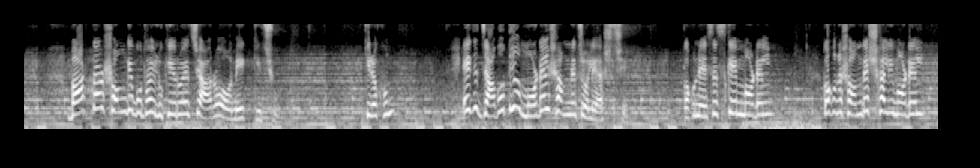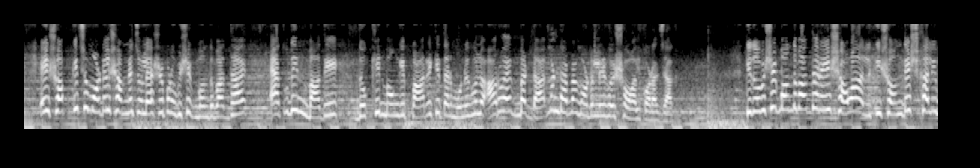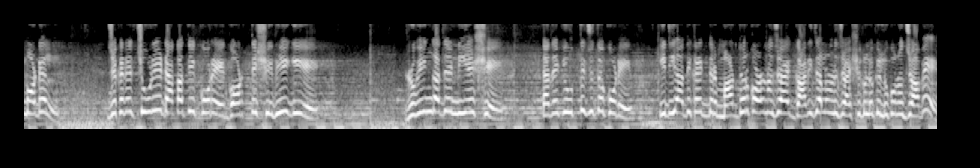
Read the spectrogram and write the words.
বার্তার সঙ্গে বোধহয় লুকিয়ে রয়েছে আরও অনেক কিছু। কীরকম? এই যে যাবতীয় মডেল সামনে চলে আসছে। কখনো এসএসকেএম মডেল কখনো সন্দেশখালী মডেল এই সব কিছু মডেল সামনে চলে আসার পর অভিষেক বন্দ্যোপাধ্যায় এতদিন বাদে দক্ষিণবঙ্গে পা রেখে তার মনে হলো আরও একবার ডায়মন্ড হারবার মডেলের হয়ে সওয়াল করা যাক। কিন্তু অভিষেক বন্দ্যোপাধ্যায়ের এই সওয়াল কি সন্দেশখালী মডেল যেখানে চুরি, ডাকাতি করে গর্তে সিঁধি গিয়ে রোহিঙ্গাদের নিয়ে এসে তাদেরকে উত্তেজিত করে ইডি আধিকারিকদের মারধর করানো যায়, গাড়ি চালানো যায় সেগুলোকে লুকোনো যাবে?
